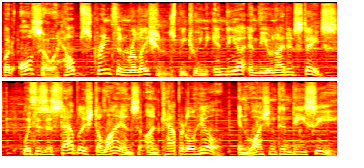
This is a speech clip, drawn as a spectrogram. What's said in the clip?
but also helped strengthen relations between India and the United States with his established alliance on Capitol Hill in Washington, D.C.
